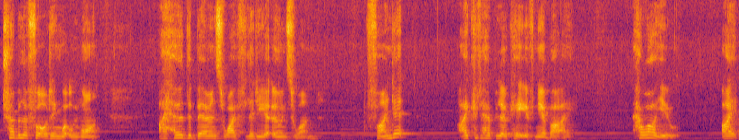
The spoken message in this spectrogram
Trouble affording what we want. I heard the Baron's wife Lydia owns one. Find it? I could help locate if nearby. How are you? I.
